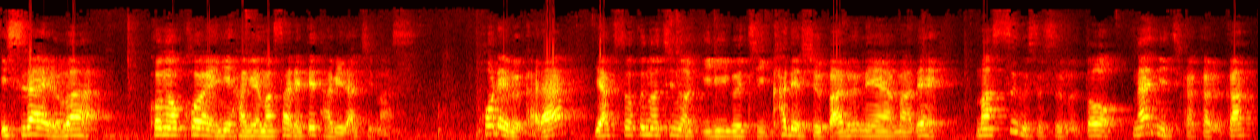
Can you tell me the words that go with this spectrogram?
イスラエルはこの声に励まされて旅立ちます。ホレブから約束の地の入り口カデシュ・バルネアまでまっすぐ進むと何日かかるか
